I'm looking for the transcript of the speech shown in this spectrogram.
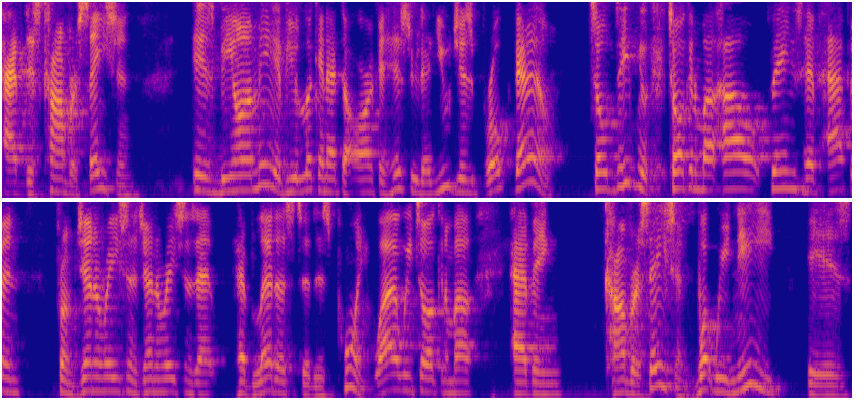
have this conversation is beyond me. If you're looking at the arc of history that you just broke down, so deeply, talking about how things have happened from generations, and generations that have led us to this point. Why are we talking about having conversation? What we need is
